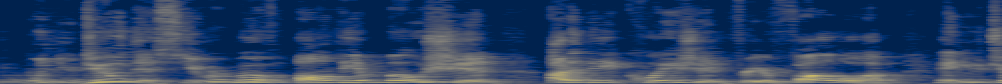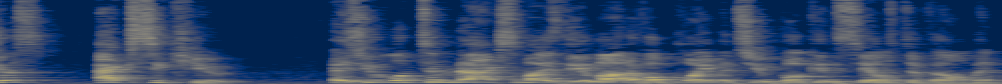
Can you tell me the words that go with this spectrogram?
when you do this, you remove all the emotion out of the equation for your follow-up and you just execute. As you look to maximize the amount of appointments you book in sales development,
